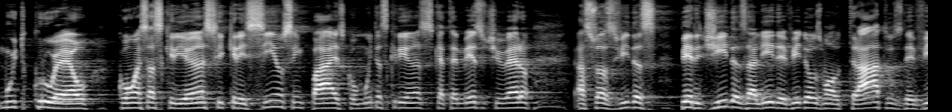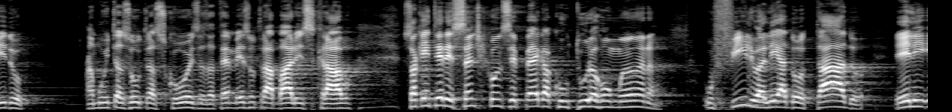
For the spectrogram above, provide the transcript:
muito cruel com essas crianças que cresciam sem pais, com muitas crianças que até mesmo tiveram as suas vidas perdidas ali devido aos maltratos, devido a muitas outras coisas, até mesmo o trabalho escravo. Só que é interessante que quando você pega a cultura romana, o filho ali adotado, ele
